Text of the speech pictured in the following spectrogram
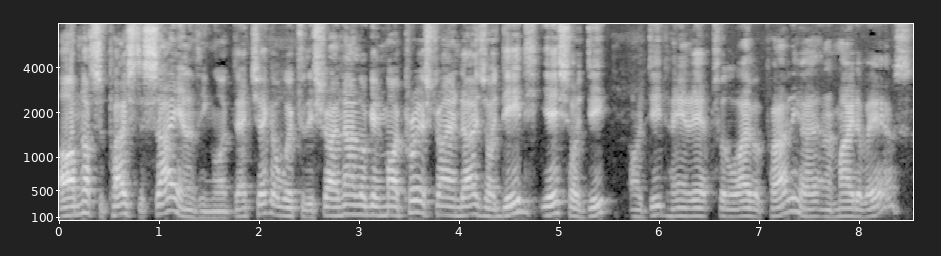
I'm not supposed to say anything like that, Jack. I work for the Australian. No, look, in my pre-Australian days, I did. Yes, I did. I did hand it out to the Labor Party uh, and a mate of ours.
